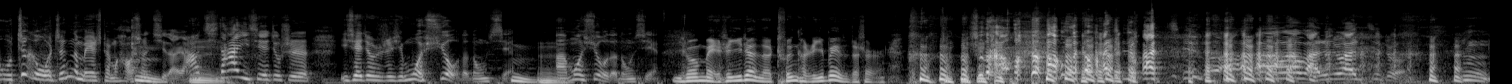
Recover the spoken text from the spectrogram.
我这个我真的没什么好生气的。然后其他一些就是一些就是这些莫须有的东西。啊，莫须有的东西，你说美是一阵子，纯可是一辈子的事儿。是的，我要把这句话记住，我要把这句话记住。嗯，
